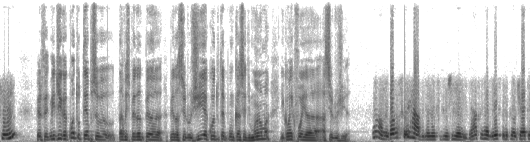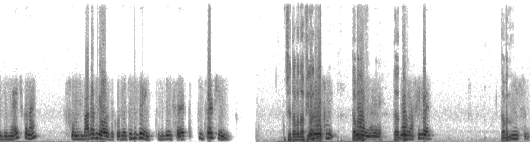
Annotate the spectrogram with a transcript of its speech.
Sim. Perfeito. Me diga, quanto tempo você estava esperando pela, pela cirurgia, quanto tempo com câncer de mama e como é que foi a, a cirurgia? Não, o negócio foi rápido na cirurgia. Graças a Deus pelo projeto do médico, né? Foi maravilhosa, correu tudo bem, tudo bem certo, tudo certinho. Você estava na fila? Fui... Tava não, na... É... Tá, não, na fila. Tava... Isso.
